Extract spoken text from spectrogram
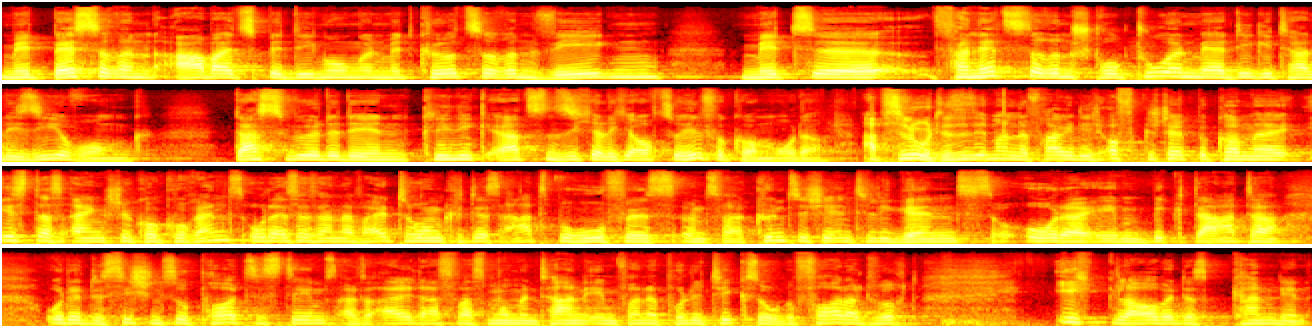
mit besseren Arbeitsbedingungen, mit kürzeren Wegen, mit äh, vernetzteren Strukturen, mehr Digitalisierung. Das würde den Klinikärzten sicherlich auch zu Hilfe kommen, oder? Absolut. Das ist immer eine Frage, die ich oft gestellt bekomme. Ist das eigentlich eine Konkurrenz oder ist das eine Erweiterung des Arztberufes, und zwar künstliche Intelligenz oder eben Big Data oder Decision Support Systems, also all das, was momentan eben von der Politik so gefordert wird. Ich glaube, das kann den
